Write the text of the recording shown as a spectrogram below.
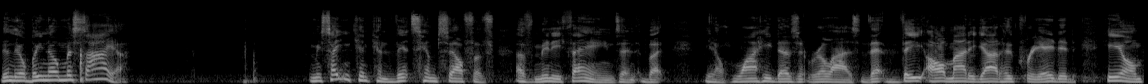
then there'll be no Messiah. I mean, Satan can convince himself of, of many things, and, but you know, why he doesn't realize that the Almighty God who created him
